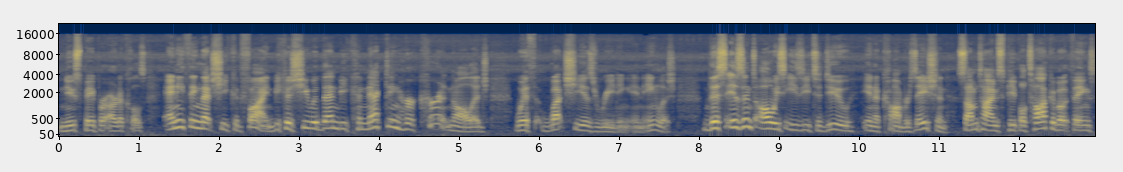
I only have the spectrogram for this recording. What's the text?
newspaper articles, anything that she could find, because she would then be connecting her current knowledge with what she is reading in English. This isn't always easy to do in a conversation. Sometimes people talk about things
